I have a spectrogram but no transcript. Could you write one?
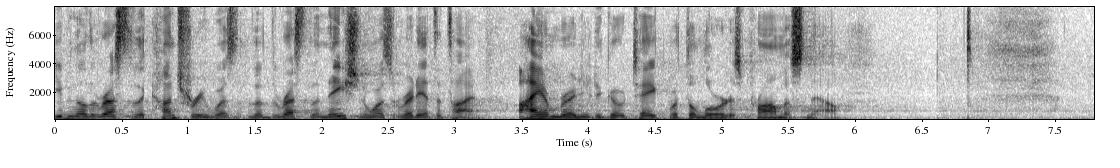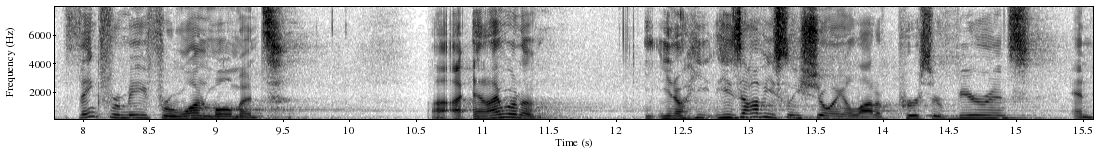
even though the rest of the country was, the rest of the nation wasn't ready at the time. I am ready to go take what the Lord has promised now. Think for me for one moment, uh, and I want to, you know, he, he's obviously showing a lot of perseverance and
